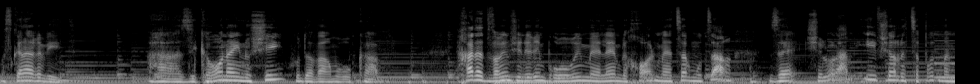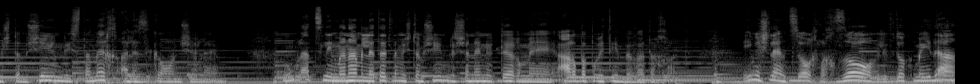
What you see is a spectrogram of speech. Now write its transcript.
מסקנה רביעית, הזיכרון האנושי הוא דבר מורכב. אחד הדברים שנראים ברורים מאליהם לכל מעצב מוצר זה שלעולם אי אפשר לצפות מהמשתמשים להסתמך על הזיכרון שלהם. מומלץ להימנע מלתת למשתמשים לשנן יותר מארבע פריטים בבת אחת. אם יש להם צורך לחזור ולבדוק מידע,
